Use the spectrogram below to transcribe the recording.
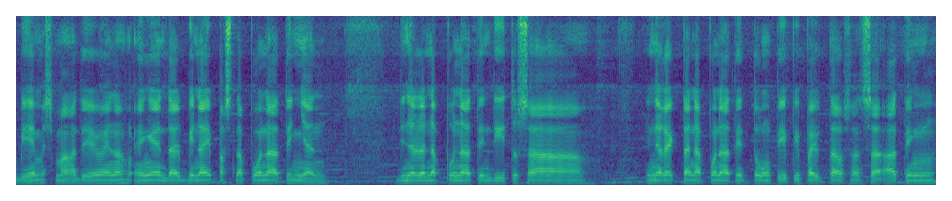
BMS mga DIY no? Eh ngayon dahil bypass na po natin yan dinala na po natin dito sa inirekta na po natin itong TP5000 sa ating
